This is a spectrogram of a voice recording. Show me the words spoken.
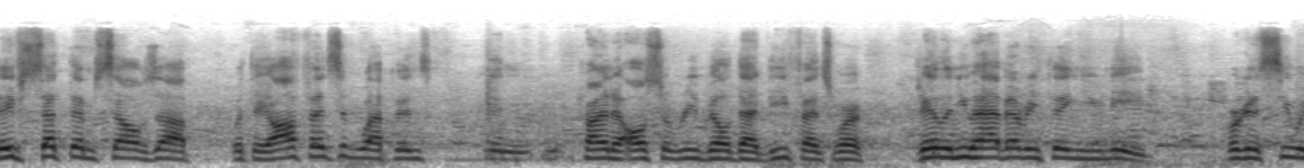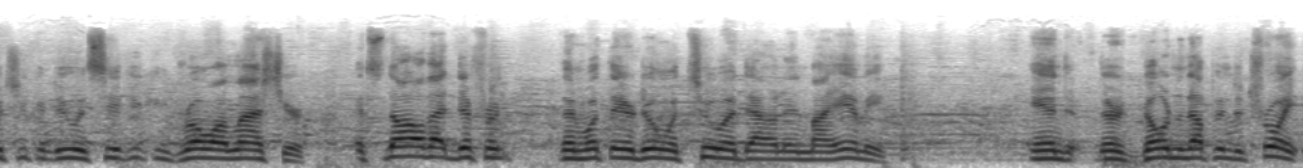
they've set themselves up with the offensive weapons and trying to also rebuild that defense. Where Jalen, you have everything you need. We're going to see what you can do and see if you can grow on last year. It's not all that different than what they are doing with Tua down in Miami and they're building it up in Detroit.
